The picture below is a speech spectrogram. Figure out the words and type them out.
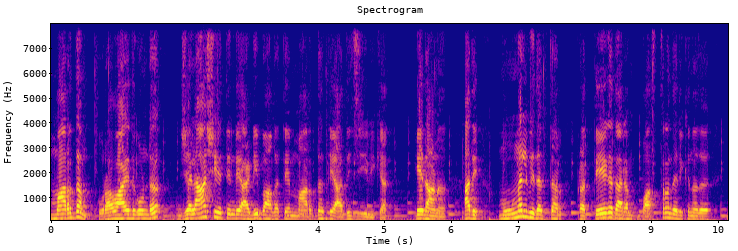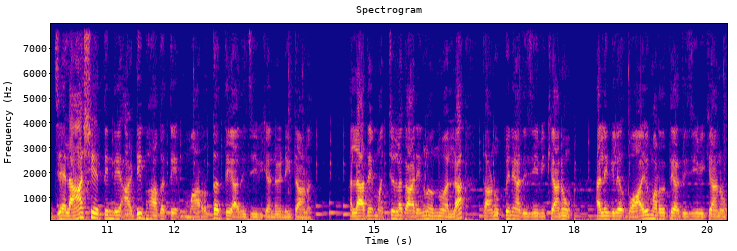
മർദ്ദം കുറവായതുകൊണ്ട് ജലാശയത്തിന്റെ അടിഭാഗത്തെ മർദ്ദത്തെ അതിജീവിക്കാൻ. ഏതാണ്? അതെ മുങ്ങൽ വിദഗ്ധർ പ്രത്യേക തരം വസ്ത്രം ധരിക്കുന്നത് ജലാശയത്തിന്റെ അടിഭാഗത്തെ മർദ്ദത്തെ അതിജീവിക്കാൻ വേണ്ടിയിട്ടാണ്. അല്ലാതെ മറ്റുള്ള കാര്യങ്ങളൊന്നുമല്ല തണുപ്പിനെ അതിജീവിക്കാനോ അല്ലെങ്കിൽ വായുമർദ്ദത്തെ അതിജീവിക്കാനോ.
